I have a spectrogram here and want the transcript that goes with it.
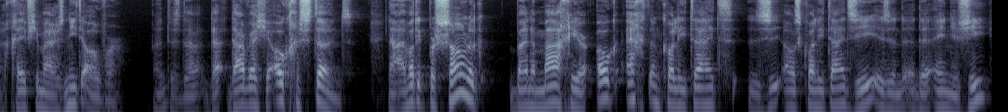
geef je maar eens niet over. Dus daar, daar werd je ook gesteund. Nou, en wat ik persoonlijk bij de magier ook echt een kwaliteit als kwaliteit zie, is de, de energie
